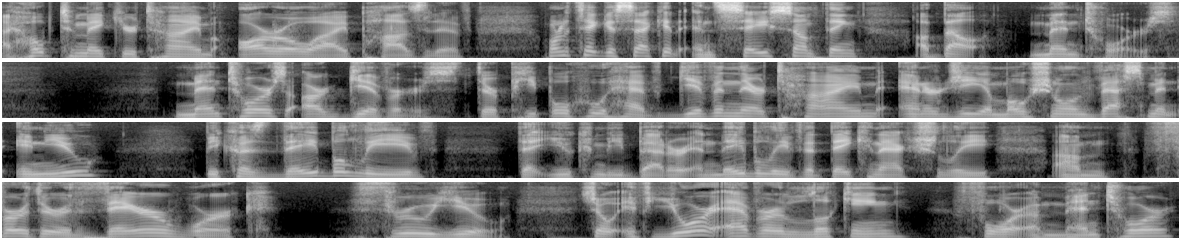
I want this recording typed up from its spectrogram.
I hope to make your time ROI positive. I want to take a second and say something about mentors. Mentors are givers. They're people who have given their time, energy, emotional investment in you because they believe that you can be better and they believe that they can actually um, further their work through you. So if you're ever looking for a mentor,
